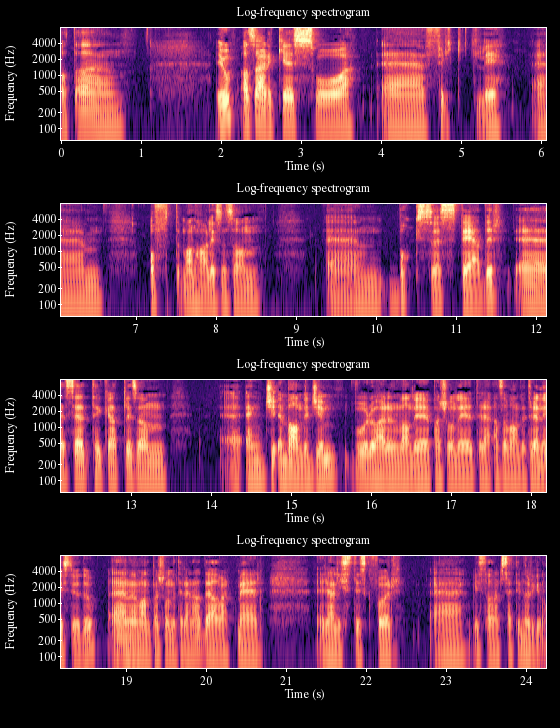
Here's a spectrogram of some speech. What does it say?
åtte Jo, altså er det ikke så fryktelig ofte man har liksom sånn boksesteder. Så jeg tenker at liksom en, en vanlig gym hvor du har en vanlig altså vanlig treningsstudio eh, med en vanlig personlig trener, det hadde vært mer realistisk for eh, hvis det hadde vært sett i Norge, da.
